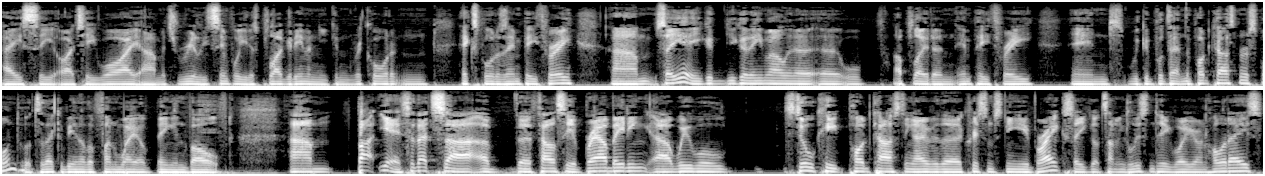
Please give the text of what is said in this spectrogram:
A C I T Y. Um, it's really simple. You just plug it in and you can record it and export as MP3. Um, so yeah, you could you could email in a, a or upload an MP3 and we could put that in the podcast and respond to it. So that could be another fun way of being involved. Um, but yeah, so that's uh, uh, the fallacy of browbeating. Uh, we will still keep podcasting over the Christmas New Year break, so you've got something to listen to while you're on holidays.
